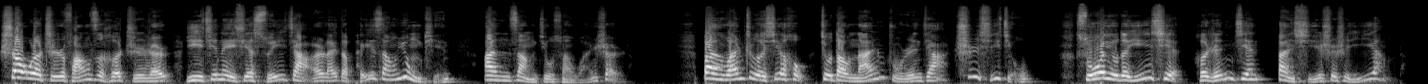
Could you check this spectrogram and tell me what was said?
烧了纸房子和纸人以及那些随嫁而来的陪葬用品，安葬就算完事儿了。办完这些后，就到男主人家吃喜酒。所有的一切和人间办喜事是一样的。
